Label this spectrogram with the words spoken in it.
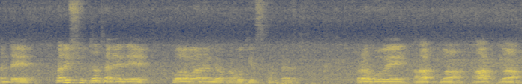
అంటే పరిశుద్ధత అనేది కులమానంగా ప్రభు తీసుకుంటాడు. ప్రభువే ఆత్మ ఆత్మ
